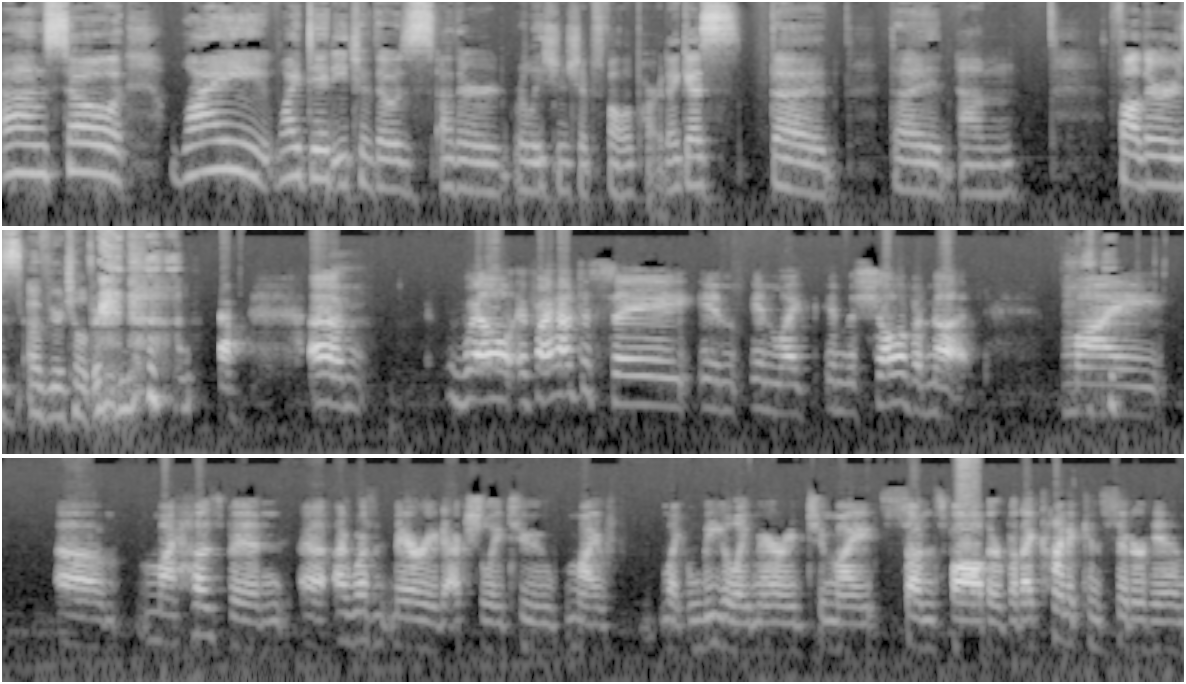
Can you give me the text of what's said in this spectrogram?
Um, so why why did each of those other relationships fall apart? I guess the the um, fathers of your children. yeah. um, well, if I had to say in in like in the shell of a nut, my um, my husband, uh, I wasn't married actually to my, like legally married to my son's father, but I kind of consider him,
